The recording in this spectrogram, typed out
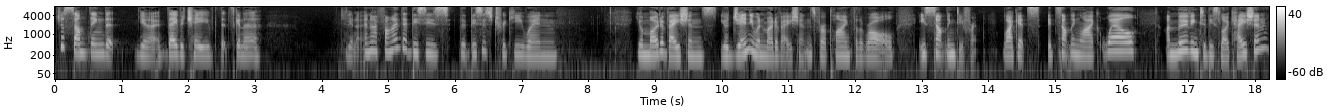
Just something that you know they've achieved that's gonna, you know, And I find that this is that this is tricky when your motivations, your genuine motivations for applying for the role is something different. Like it's it's something like, well, I'm moving to this location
